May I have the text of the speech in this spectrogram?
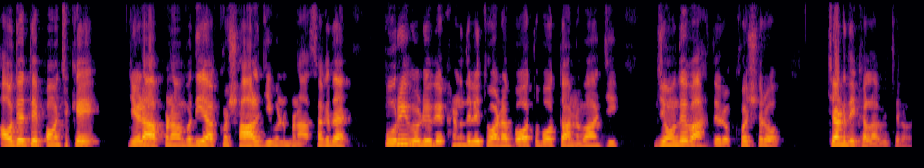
ਅਹੁਦੇ ਤੇ ਪਹੁੰਚ ਕੇ ਜਿਹੜਾ ਆਪਣਾ ਵਧੀਆ ਖੁਸ਼ਹਾਲ ਜੀਵਨ ਬਣਾ ਸਕਦਾ ਹੈ। ਪੂਰੀ ਵੀਡੀਓ ਵੇਖਣ ਦੇ ਲਈ ਤੁਹਾਡਾ ਬਹੁਤ ਬਹੁਤ ਧੰਨਵਾਦ ਜੀ। ਜਿਉਂਦੇ ਵਾਸਤੇ ਰਹੋ, ਖੁਸ਼ ਰਹੋ, ਚੜ੍ਹਦੀ ਕਲਾ ਵਿੱਚ ਰਹੋ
